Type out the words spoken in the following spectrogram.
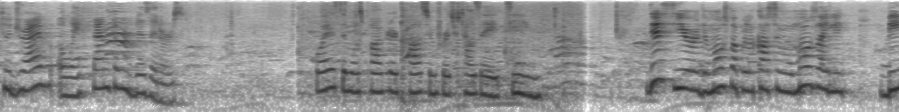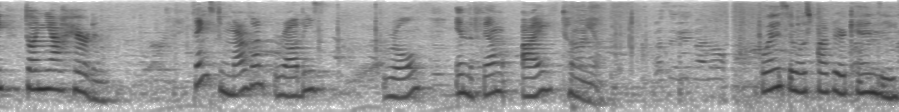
to drive away phantom visitors. What is the most popular costume for 2018? This year, the most popular costume will most likely be Tonya Harding. Thanks to Margot Robbie's role in the film I, Tonya. What is the most popular candy?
